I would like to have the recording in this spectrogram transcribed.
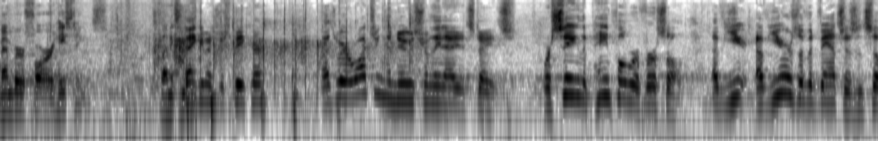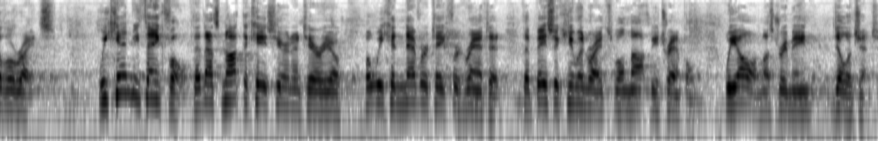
Member for Hastings. Lennox Thank you, Mr. Speaker. As we are watching the news from the United States, we're seeing the painful reversal of, year, of years of advances in civil rights. We can be thankful that that's not the case here in Ontario, but we can never take for granted that basic human rights will not be trampled. We all must remain diligent.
